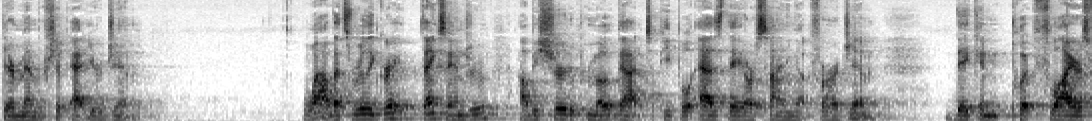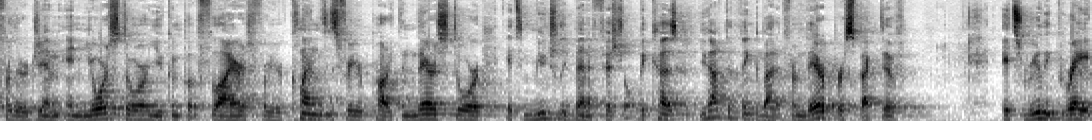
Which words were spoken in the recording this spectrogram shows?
their membership at your gym. Wow, that's really great. Thanks, Andrew. I'll be sure to promote that to people as they are signing up for our gym. They can put flyers for their gym in your store. You can put flyers for your cleanses, for your product in their store. It's mutually beneficial because you have to think about it from their perspective it's really great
